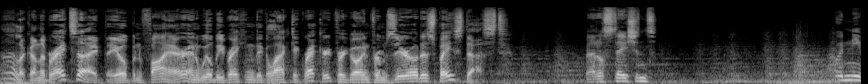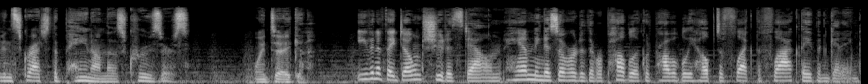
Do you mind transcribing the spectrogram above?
Ah, look on the bright side. They open fire, and we'll be breaking the galactic record for going from zero to space dust. Battle stations? Wouldn't even scratch the paint on those cruisers. Point taken. Even if they don't shoot us down, handing us over to the Republic would probably help deflect the flack they've been getting.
